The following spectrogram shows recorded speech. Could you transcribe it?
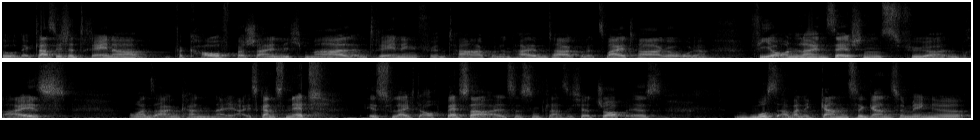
So, der klassische Trainer verkauft wahrscheinlich mal ein Training für einen Tag oder einen halben Tag oder zwei Tage oder vier Online-Sessions für einen Preis, wo man sagen kann, naja, ist ganz nett, ist vielleicht auch besser, als es ein klassischer Job ist muss aber eine ganze, ganze Menge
